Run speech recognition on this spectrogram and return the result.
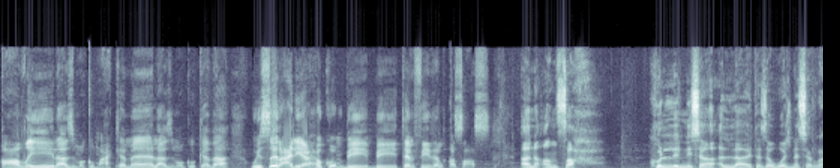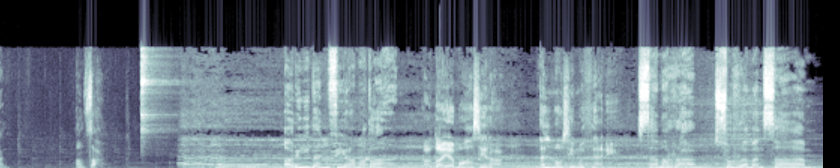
قاضي لازم أكو محكمة لازم أكو كذا ويصير عليه حكم ب- بتنفيذ القصاص. أنا أنصح كل النساء الا يتزوجن سرا. أنصحهم. قريبا في رمضان. قضايا معاصرة. الموسم الثاني. سامراء سر من صام.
